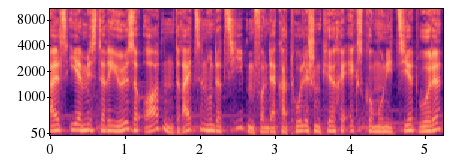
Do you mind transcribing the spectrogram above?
Als ihr mysteriöser Orden 1307 von der katholischen Kirche exkommuniziert wurde,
